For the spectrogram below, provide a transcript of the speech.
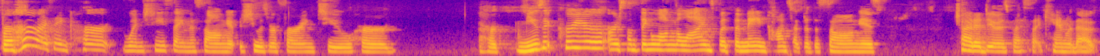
for her, I think her when she sang the song, it, she was referring to her her music career or something along the lines. But the main concept of the song is try to do as best I can without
